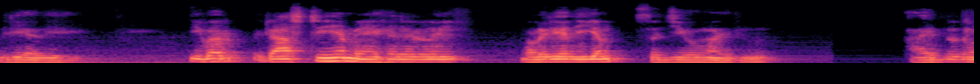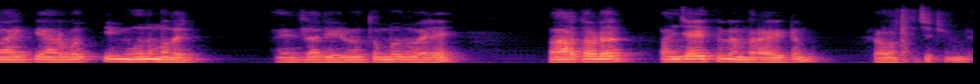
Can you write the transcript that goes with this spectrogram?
നിര്യാതയായി. ഇവർ രാഷ്ട്രീയ മേഖലകളിൽ വളരെയധികം സജീവമായിരുന്നു. ആയിരത്തി തൊള്ളായിരത്തി അറുപത്തി മൂന്ന് മുതൽ ആയിരത്തി തൊള്ളായിരത്തി എഴുപത്തൊമ്പത് വരെ പാറത്തോട് പഞ്ചായത്ത് മെമ്പറായിട്ടും പ്രവർത്തിച്ചിട്ടുണ്ട്.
